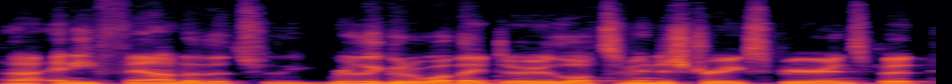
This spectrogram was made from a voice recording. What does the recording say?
uh, any founder that's really, really good at what they do, lots of industry experience, but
